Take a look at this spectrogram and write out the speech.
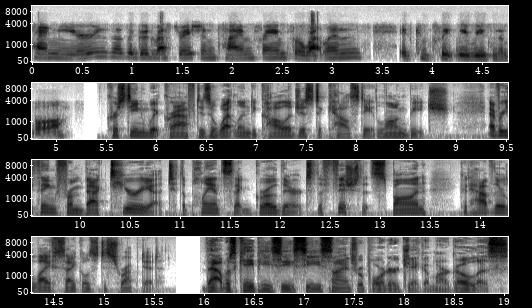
10 years as a good restoration time frame for wetlands is completely reasonable. Christine Whitcraft is a wetland ecologist at Cal State Long Beach. Everything from bacteria to the plants that grow there to the fish that spawn could have their life cycles disrupted. That was KPCC science reporter Jacob Margolis.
